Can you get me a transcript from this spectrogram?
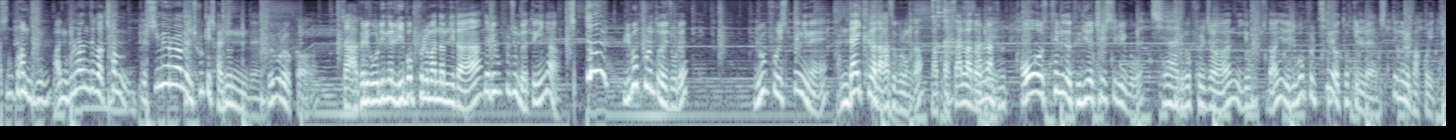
진탐승. 아니 홀란드가 참 시뮬을 하면 저렇게 잘 넣는데 왜 그럴까? 자 그리고 우리는 리버풀을 만납니다. 근데 리버풀 지금 몇 등이냐? 10등? 리버풀은 또 왜 저래? 리버풀은 10등이네. 안다이크가 나가서 그런가? 맞다 살라 더비. 살라 더비. 오 스태미너 드디어 70이고. 자 리버풀전 이겨봅시다. 아니 근데 리버풀 팀이 어떻길래 10등을 받고 있지?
